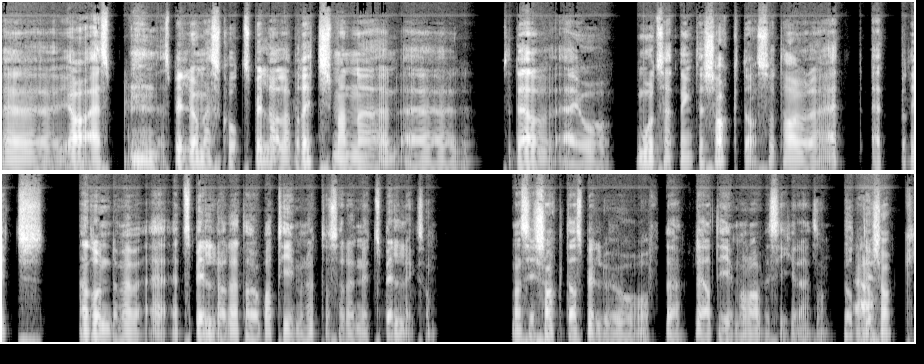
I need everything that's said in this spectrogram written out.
Eh, ja, jeg sp spiller jo mest kortspill eller bridge, men uh, uh, der er jo motsetning til sjakk, da, så tar jo det et, et bridge En runde med et spill, da, det tar jo bare ti minutter, så er det et nytt spill, liksom. Mens i sjakk, der spiller du jo ofte flere timer, da, hvis ikke det er sånn hurtig Ja. sjakk.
